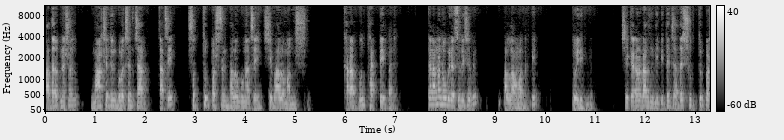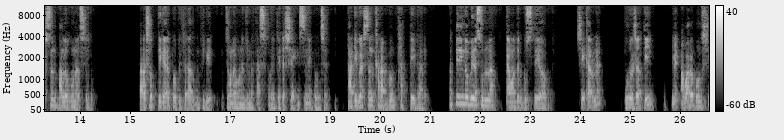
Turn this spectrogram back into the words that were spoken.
ফাদার অফ নেশন মা সেদিন বলেছেন, যার কাছে সত্তর পার্সেন্ট ভালো গুণ আছে, সে ভালো মানুষ। খারাপ গুণ থাকতেই পারে। কারণ আমরা নবী রাসুল হিসেবে আল্লাহ আমাদেরকে তৈরি করে সে কারণে রাজনীতিবিদদের যাদের সত্তর পার্সেন্ট ভালো গুণ আছে, তারা সত্যিকারের প্রকৃত রাজনীতিবিদ জনগণের জন্য কাজ করে, যেটা শেখ হাসিনা করেছে থার্টি পার্সেন্ট খারাপ গুণ থাকতেই পারে। তিনি নবী রাসুল না আমাদের বুঝতেই হবে। সে কারণে পুরো জাতি, আমি আবারও বলছি,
